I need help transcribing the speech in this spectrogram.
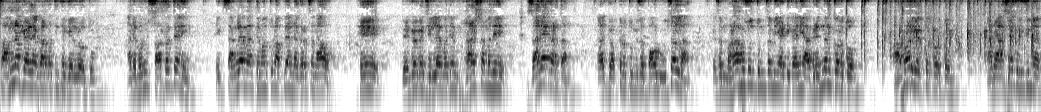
सामना खेळण्याकरता तिथे गेलेलो होतो. आणि म्हणून सातत्याने एक चांगल्या माध्यमातून आपल्या नगरचं नाव हे वेगवेगळ्या जिल्ह्यामध्ये महाराष्ट्रामध्ये जाण्याकरता आज डॉक्टर तुम्ही जो पाऊल उचलला त्याचं मनापासून तुमचं मी या ठिकाणी अभिनंदन करतो. आभार व्यक्त करतो. आणि अशाच रीतीनं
